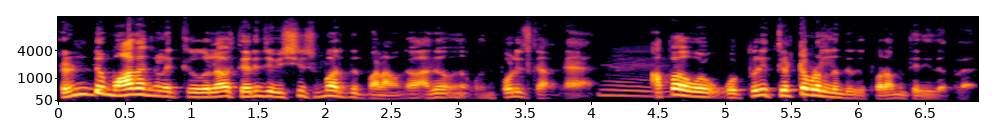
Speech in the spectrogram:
ரெண்டு மாதங்களுக்கு தெரிஞ்ச விஷயம் சும்மா இருந்துருப்பாங்க அவங்க. அது போலீஸ்காரங்க. அப்போ ஒரு- பெரிய திட்டமிடல் இருந்திருக்கு போறாமல் தெரியுது அப்போ.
